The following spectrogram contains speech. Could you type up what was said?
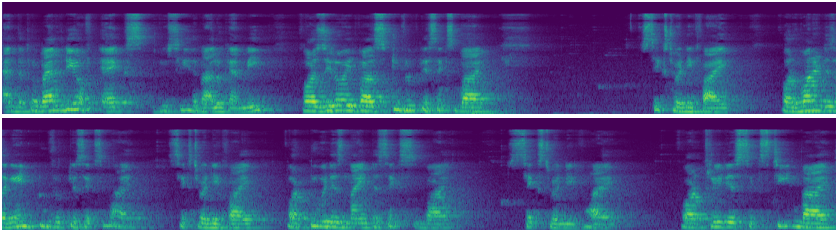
and the probability of x you see the value can be for 0 it was 256 by 625 for 1 it is again 256 by 625 for 2 it is 96 by 625 for 3 it is 16 by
